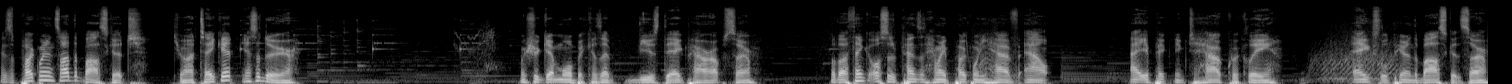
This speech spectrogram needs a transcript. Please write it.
There's a Pokemon inside the basket. Do you want to take it? Yes, I do. We should get more because I've used the egg power up, so... Although I think it also depends on how many Pokemon you have out at your picnic to how quickly eggs will appear in the basket, so...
